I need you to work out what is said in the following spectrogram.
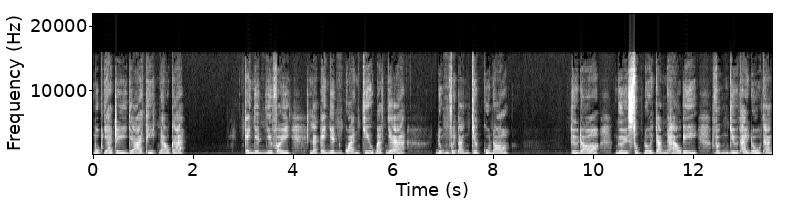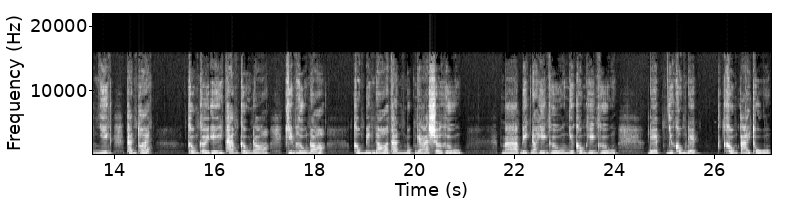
một giá trị giả thiết nào cả. Cái nhìn như vậy là cái nhìn quán chiếu bát nhã, đúng với bản chất của nó. Từ đó, người xúc đối cảnh hảo ý vẫn giữ thái độ thản nhiên, thanh thoát, không khởi ý tham cầu nó, chiếm hữu nó không biến nó thành một ngã sở hữu mà biết nó hiện hữu như không hiện hữu, đẹp như không đẹp, không ái thủ,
